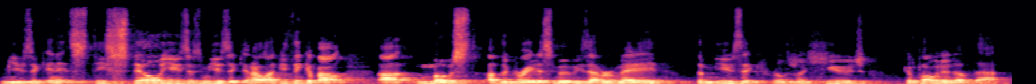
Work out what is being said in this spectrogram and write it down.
music, and it's, He still uses music in our life. You think about uh, most of the greatest movies ever made, the music was a huge component of that.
